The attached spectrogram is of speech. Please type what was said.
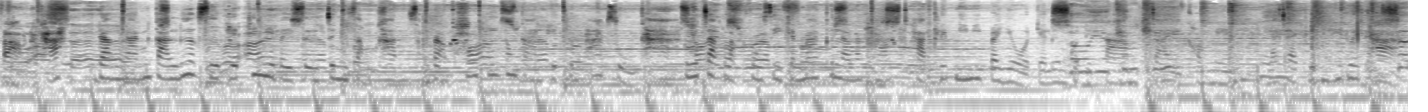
เปล่านะคะ ดังนั้นการเลือกซื้อเพชรที่มีใบซื้อจึงสำคัญสำหรับผู้ที่ต้องการเพชรคุณภาพสูงค่ะ รู้จักหลัก 4C กันมากขึ้นแล้วนะคะ หากคลิปนี้มีประโยชน์อย่าลืมกดติดตามใจคอมเมนต์และแชร์ คลิปนี้ให้ด้วยค่ะ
